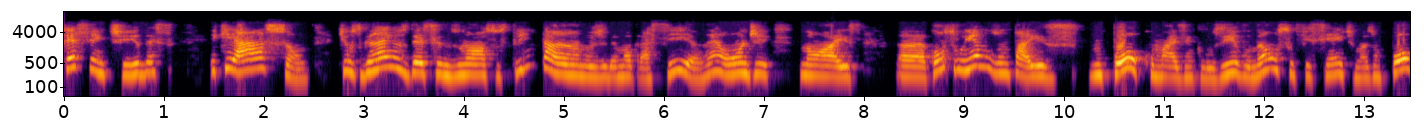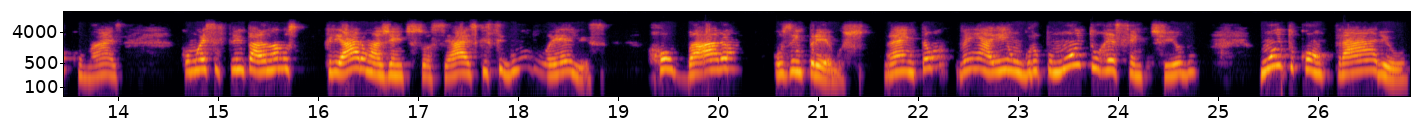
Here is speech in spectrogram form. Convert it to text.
ressentidas e que acham que os ganhos desses nossos 30 anos de democracia, né, onde nós Uh, construímos um país um pouco mais inclusivo, não o suficiente, mas um pouco mais, como esses 30 anos criaram agentes sociais que, segundo eles, roubaram os empregos. Né? Então, vem aí um grupo muito ressentido, muito contrário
